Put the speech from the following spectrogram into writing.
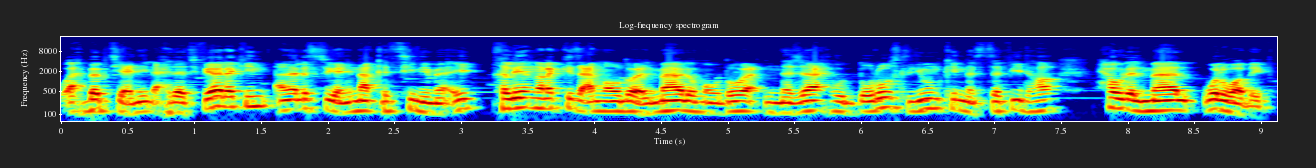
وأحببت يعني الأحداث فيها لكن أنا لست يعني ناقد سينمائي. خلينا نركز على موضوع المال وموضوع النجاح والدروس اللي ممكن نستفيدها حول المال والوظيفة.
